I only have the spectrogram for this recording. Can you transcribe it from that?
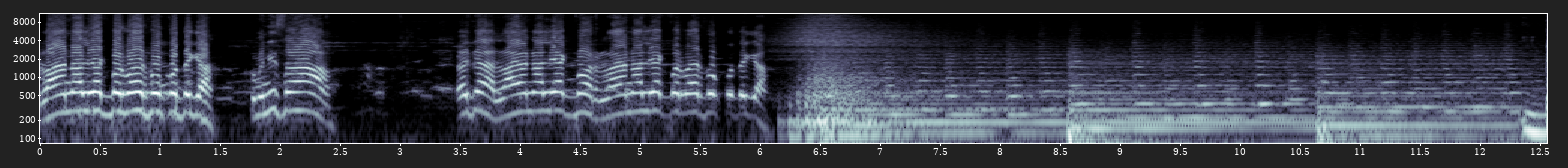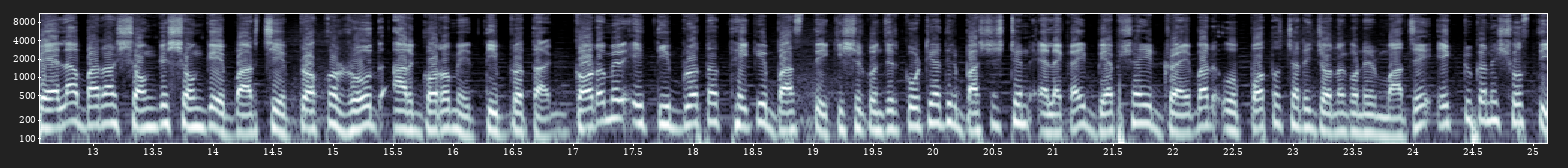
লায়ন আলী একবার ভাইয়ের পক্ষ থেকে তুমি নিছা? এই যে লায়ন আলী একবার লায়ন আলী একবার ভাইয়ের পক্ষ থেকে বেলা বাড়ার সঙ্গে সঙ্গে বাড়ছে প্রখর রোদ আর গরমের তীব্রতা। গরমের এই তীব্রতা থেকে বাঁচতে কিশোরগঞ্জের কটিয়াদির বাসস্ট্যান্ড এলাকায় ব্যবসায়ী, ড্রাইভার ও পথচারী জনগণের মাঝে একটুখানি স্বস্তি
